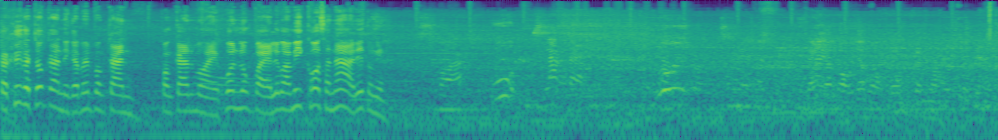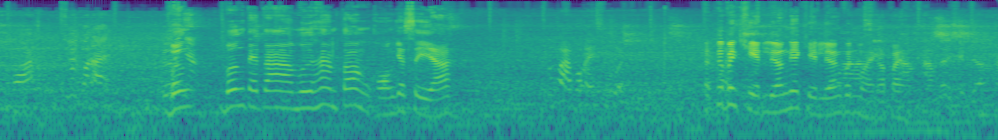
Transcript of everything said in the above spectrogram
ก็คือกระจกกันนี่ก็เป็นป้องกันป้องกันบ่ให้คนลงไปหรือว่ามีโฆษณาที่ตรงนี้บ่อู้ลากแบบแล้วจะบอกจะบอกบอกกันหน่อยบ่ช่วยบ่ได้เบิ้งเบิ้งแต่ตามือห้ามต้องของจะเสียทุกว่าบ่ให้สวยก็คือเป็นเขตเหลืองเนี่ยเขตเหลืองเป็นหมายครับไปทำได้เสร็จเรื่องท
